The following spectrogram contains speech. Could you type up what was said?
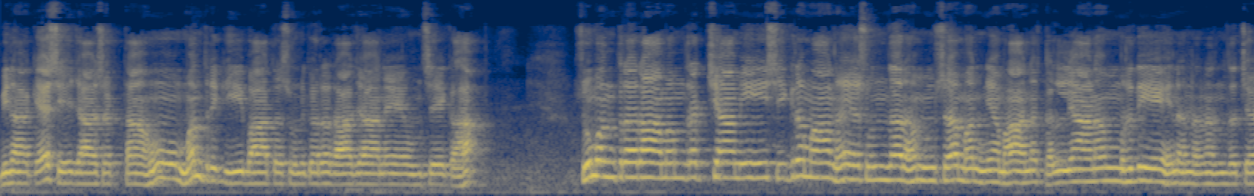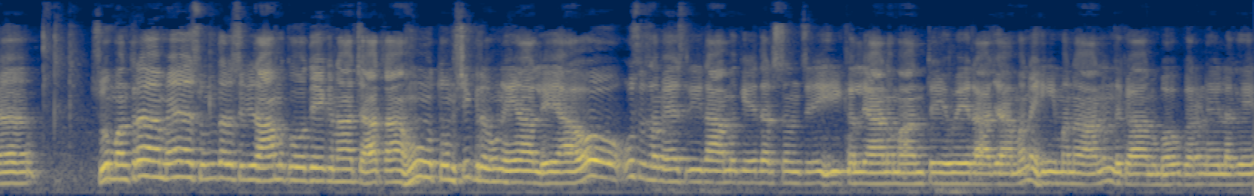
बिना कैसे जा सकता हूँ? मंत्र की बात सुनकर राजा ने उनसे कहा, सुमंत्र रामं द्रक्ष्यामि, शीघ्रमानय सुंदरम समन्यमान कल्याणम हृदय नंद च। सुमंत्र, मैं सुंदर श्री राम को देखना चाहता हूँ, तुम शीघ्र उन्हें ले आओ। उस समय श्री राम के दर्शन से ही कल्याण मानते हुए राजा मन ही मन आनंद का अनुभव करने लगे।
